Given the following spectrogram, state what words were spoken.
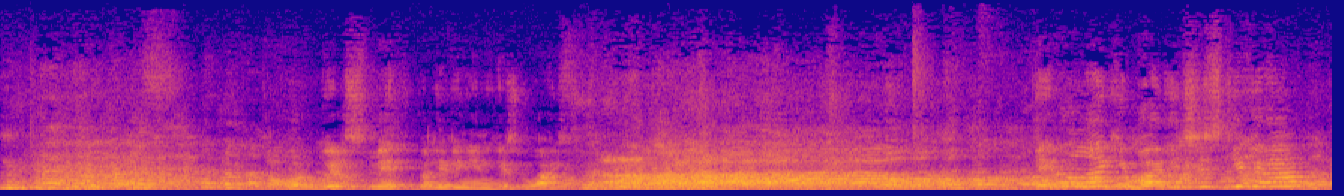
or Will Smith believing in his wife. they don't like you, buddy. Just keep it out.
